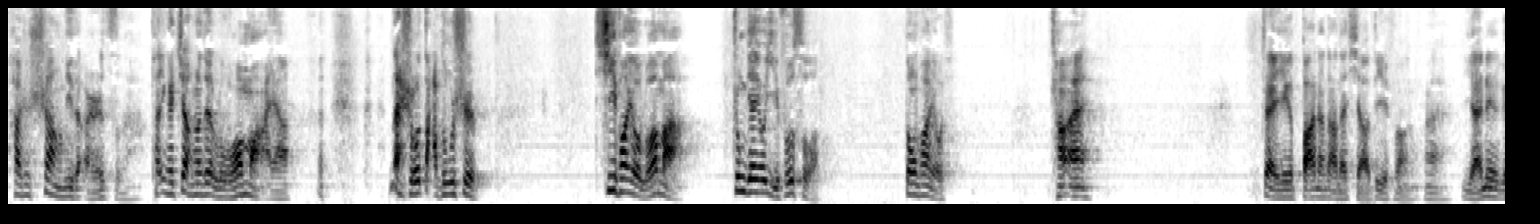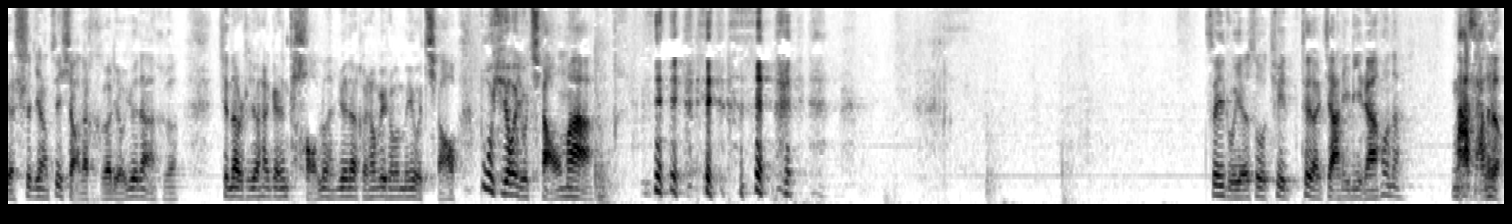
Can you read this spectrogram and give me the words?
他是上帝的儿子啊，他应该降生在罗马呀。那时候大都市。西方有罗马，中间有以弗所，东方有长安，在一个巴掌大的小地方啊，沿这个世界上最小的河流约旦河。前段时间还跟人讨论约旦河上为什么没有桥，不需要有桥嘛。所以主耶稣退退到加利利，然后呢，拿撒勒。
